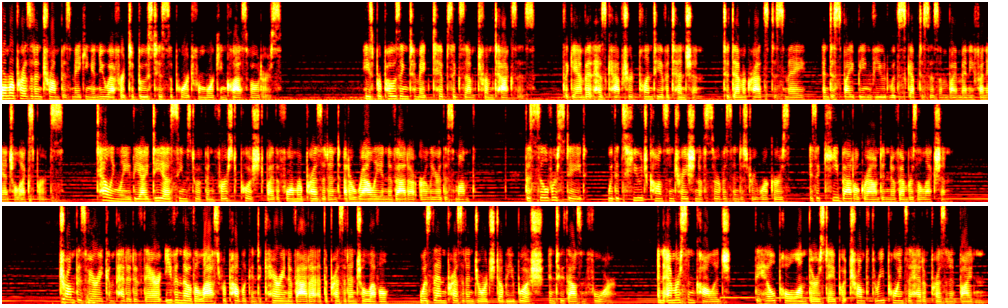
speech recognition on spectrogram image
Former President Trump is making a new effort to boost his support from working class voters. He's proposing to make tips exempt from taxes. The gambit has captured plenty of attention, to Democrats' dismay, and despite being viewed with skepticism by many financial experts. Tellingly, the idea seems to have been first pushed by the former president at a rally in Nevada earlier this month. The Silver State, with its huge concentration of service industry workers, is a key battleground in November's election. Trump is very competitive there, even though the last Republican to carry Nevada at the presidential level was then President George W. Bush in 2004. An Emerson College, the Hill poll on Thursday put Trump three points ahead of President Biden.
